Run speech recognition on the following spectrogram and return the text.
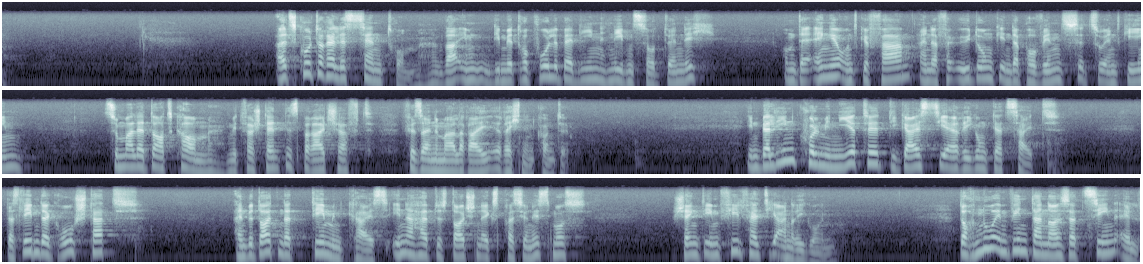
Als kulturelles Zentrum war ihm die Metropole Berlin lebensnotwendig, um der Enge und Gefahr einer Verödung in der Provinz zu entgehen, zumal er dort kaum mit Verständnisbereitschaft für seine Malerei rechnen konnte. In Berlin kulminierte die geistige Erregung der Zeit. Das Leben der Großstadt, ein bedeutender Themenkreis innerhalb des deutschen Expressionismus, schenkte ihm vielfältige Anregungen. Doch nur im Winter 1910-11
